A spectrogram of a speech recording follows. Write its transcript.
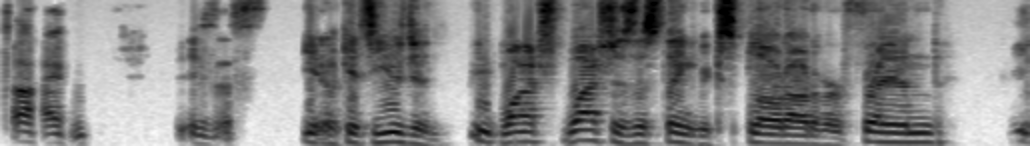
time. Jesus. You know, gets used as watch watches this thing explode out of her friend. Yeah.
